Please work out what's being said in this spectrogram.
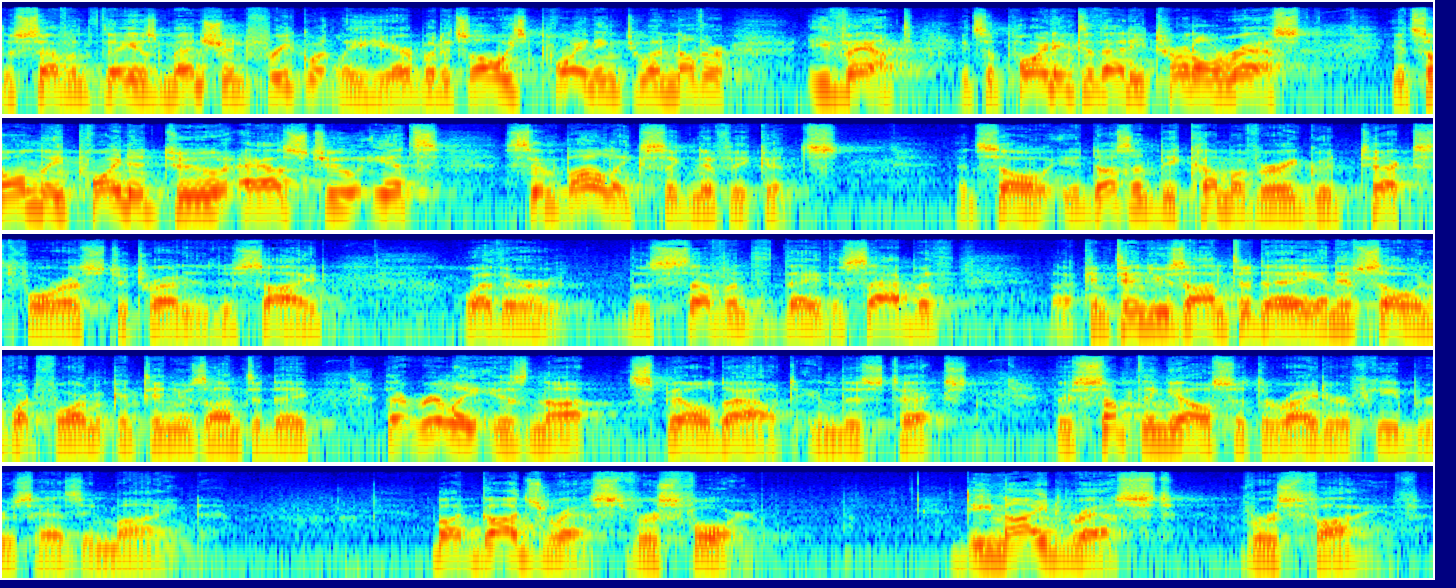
the seventh day is mentioned frequently here, but it's always pointing to another event. It's a pointing to that eternal rest. It's only pointed to as to its symbolic significance. And so it doesn't become a very good text for us to try to decide whether the seventh day, the Sabbath, uh, continues on today, and if so, in what form it continues on today. That really is not spelled out in this text. There's something else that the writer of Hebrews has in mind. But God's rest, verse 4. Denied rest, verse 5.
